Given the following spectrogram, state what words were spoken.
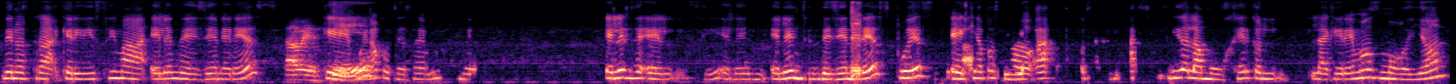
de nuestra queridísima Ellen DeGeneres. A ver, que, bueno, pues ya sabemos que Ellen, el, sí, Ellen, Ellen DeGeneres, pues, eh, ¿qué ha pasado? Ha, o sea, ha, sufrido la mujer con la que queremos mogollón,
